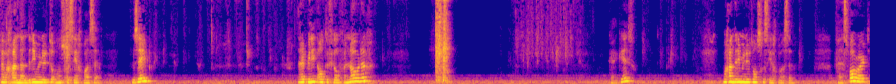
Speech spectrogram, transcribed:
En we gaan dan drie minuten ons gezicht wassen. De zeep. Daar heb je niet al te veel van nodig. Kijk eens. We gaan drie minuten ons gezicht wassen. Fast forward.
